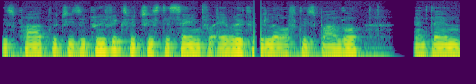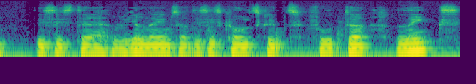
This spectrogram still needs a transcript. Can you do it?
this part which is a prefix, which is the same for every title of this bundle. And then this is the real name, so this is called scripts footer links.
